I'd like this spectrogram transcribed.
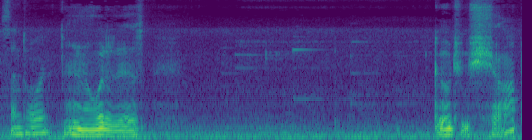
Centaur? I don't know what it is. Go to shop?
